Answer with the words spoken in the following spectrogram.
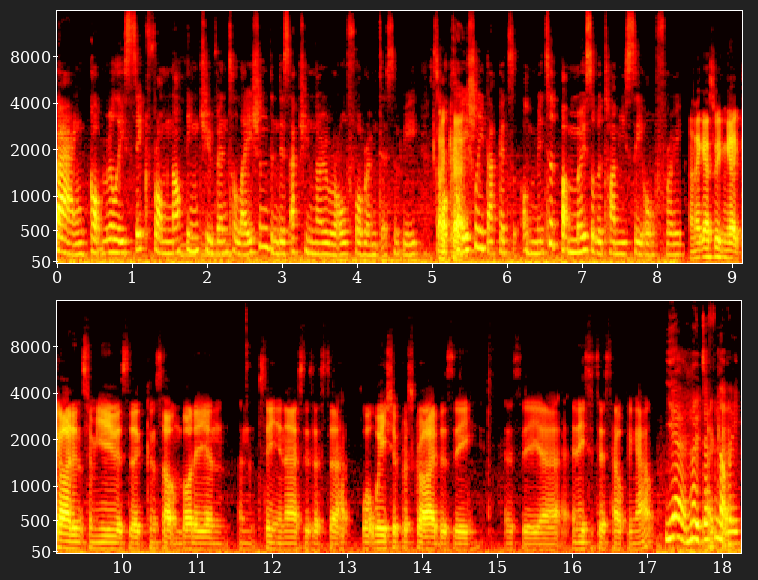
bang got really sick from nothing to ventilation, then there's actually no role for remdesivir. So Okay. occasionally that gets omitted, but most of the time you see all three. And I guess we can get guidance from you as the consultant body and, and senior nurses as to what we should prescribe as the as the uh, anaesthetist helping out. Yeah, no, definitely.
